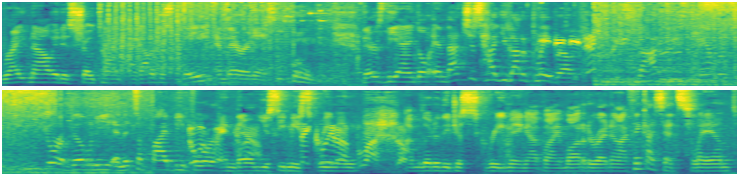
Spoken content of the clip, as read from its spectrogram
Right now it is showtime. I gotta just wait and there it is. Boom. There's the angle and that's just how you gotta play, bro. You gotta use your ability, and it's a 5v4, and there you see me screaming. I'm literally just screaming at my monitor right now. I think I said slammed.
